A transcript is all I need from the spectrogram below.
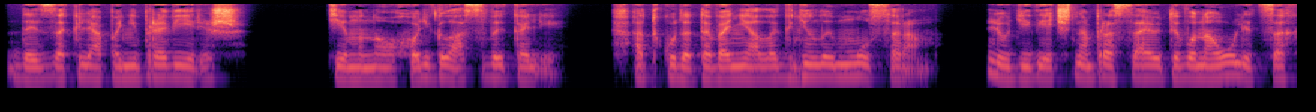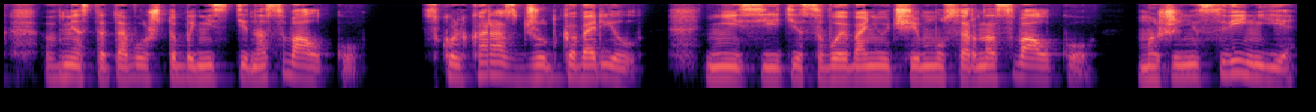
да из-за кляпа не проверишь. Темно, хоть глаз выколи. Откуда-то воняло гнилым мусором. Люди вечно бросают его на улицах, вместо того, чтобы нести на свалку. Сколько раз Джуд говорил, «Несите свой вонючий мусор на свалку. Мы же не свиньи,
